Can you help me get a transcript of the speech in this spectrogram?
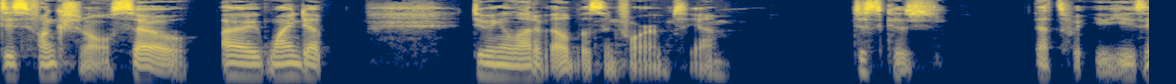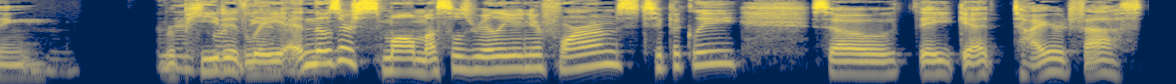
dysfunctional. So I wind up doing a lot of elbows and forearms. Yeah. Just because that's what you're using mm-hmm and repeatedly. And those are small muscles really in your forearms typically. So they get tired fast.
